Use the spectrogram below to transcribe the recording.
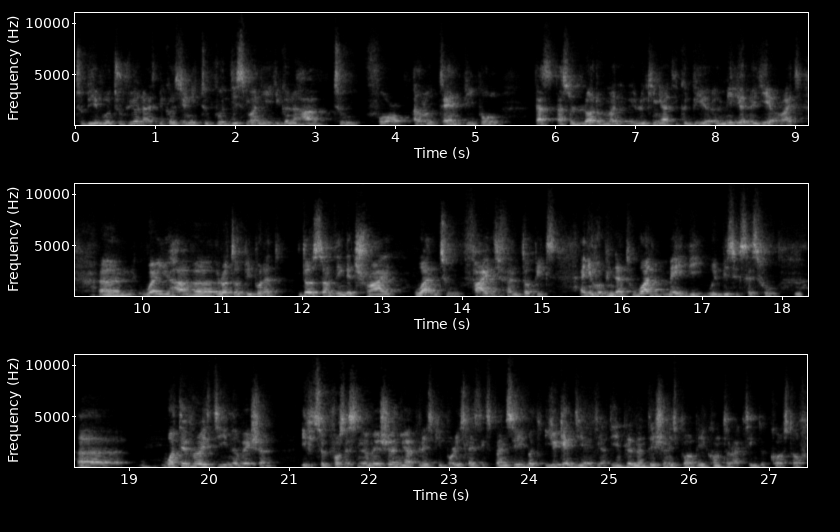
to be able to realize because you need to put this money. You're gonna have two, four, I don't know, ten people. That's that's a lot of money. You're looking at it could be a, million a year, right? Um, where you have a, a lot of people that does something. They try one, two, five different topics, and you're hoping that one maybe will be successful. Mm-hmm. Uh, whatever is the innovation, if it's a process innovation, you have less people, it's less expensive, but you get the idea. The implementation is probably counteracting the cost of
